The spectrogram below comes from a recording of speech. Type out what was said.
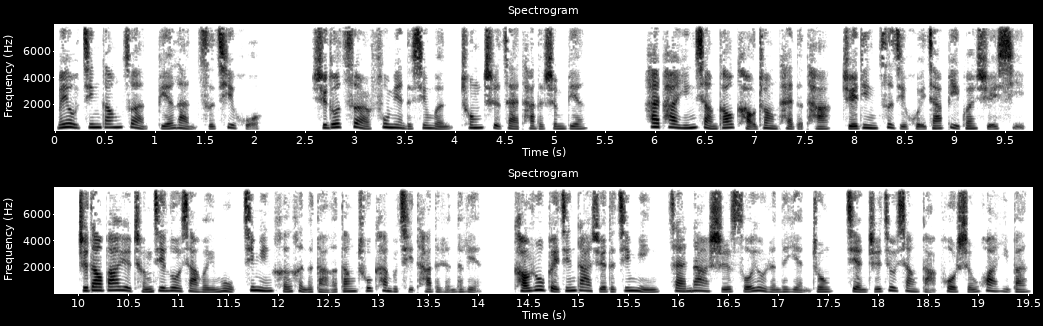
没有金刚钻，别揽瓷器活。许多刺耳负面的新闻充斥在他的身边，害怕影响高考状态的他，决定自己回家闭关学习。直到八月成绩落下帷幕，金明狠狠的打了当初看不起他的人的脸。考入北京大学的金明，在那时所有人的眼中，简直就像打破神话一般。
